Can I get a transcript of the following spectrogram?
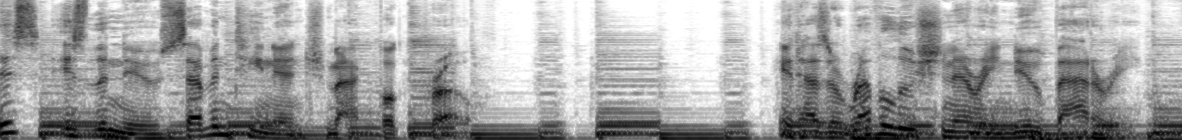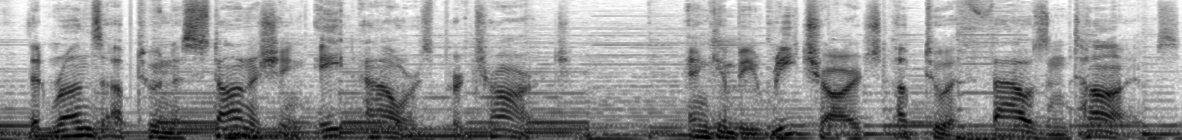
This is the new 17-inch MacBook Pro. It has a revolutionary new battery that runs up to an astonishing 8 hours per charge and can be recharged up to a thousand times.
